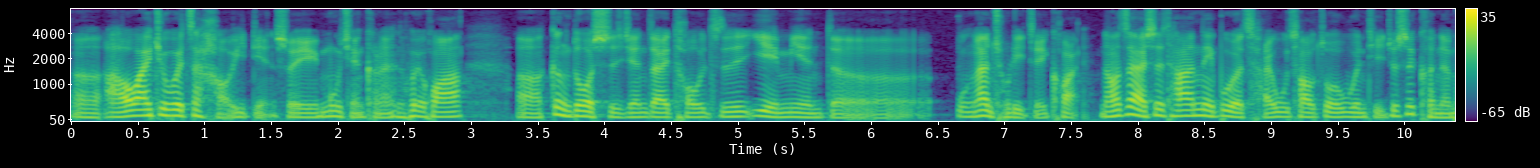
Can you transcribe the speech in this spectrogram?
呃 ROI 就会再好一点，所以目前可能会花呃更多时间在投资页面的文案处理这一块，然后再来是他内部的财务操作问题，就是可能。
